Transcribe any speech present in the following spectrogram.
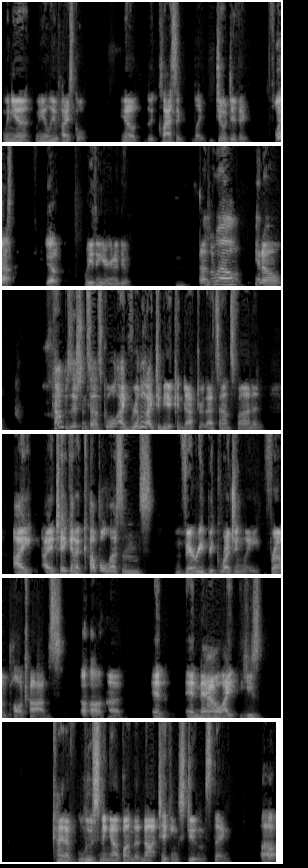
when you when you leave high school? You know the classic like Joe Divig. Yeah. Yep. What do you think you're gonna do? I was like, well, you know, composition sounds cool. I'd really like to be a conductor. That sounds fun. And I I had taken a couple lessons very begrudgingly from Paul Cobbs Uh-huh. and and now I he's kind of loosening up on the not taking students thing. Uh, Uh-huh.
